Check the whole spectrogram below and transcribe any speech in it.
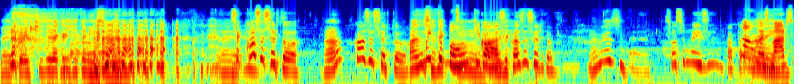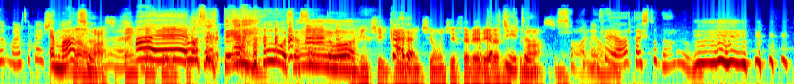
É, e peixes ele acredita nisso, né? É. Você quase acertou. Hã? Quase acertou. Quase Muito acertei. bom, Hum, que Quase, quase acertou. É mesmo? Se fosse um mêsinho pra trás. Não, mas março, março é peixe. É né? março? Não, Março tem, tem Ah, peixe. é, Eu não acertei! Puxa, acertou. 20, de Cara, 21 de fevereiro a 20 de março. Olha Porque ela tá estudando.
